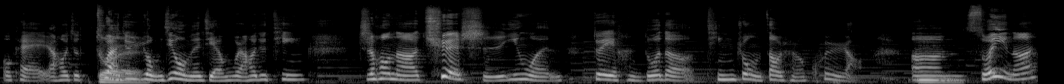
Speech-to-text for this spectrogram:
，OK，然后就突然就涌进我们的节目，然后就听。之后呢，确实英文对很多的听众造成了困扰，嗯，所以呢，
